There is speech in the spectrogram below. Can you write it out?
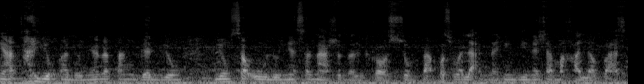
niya yung ano niya, natanggal yung, yung sa ulo niya sa national costume. Tapos wala na, hindi na siya makalabas.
